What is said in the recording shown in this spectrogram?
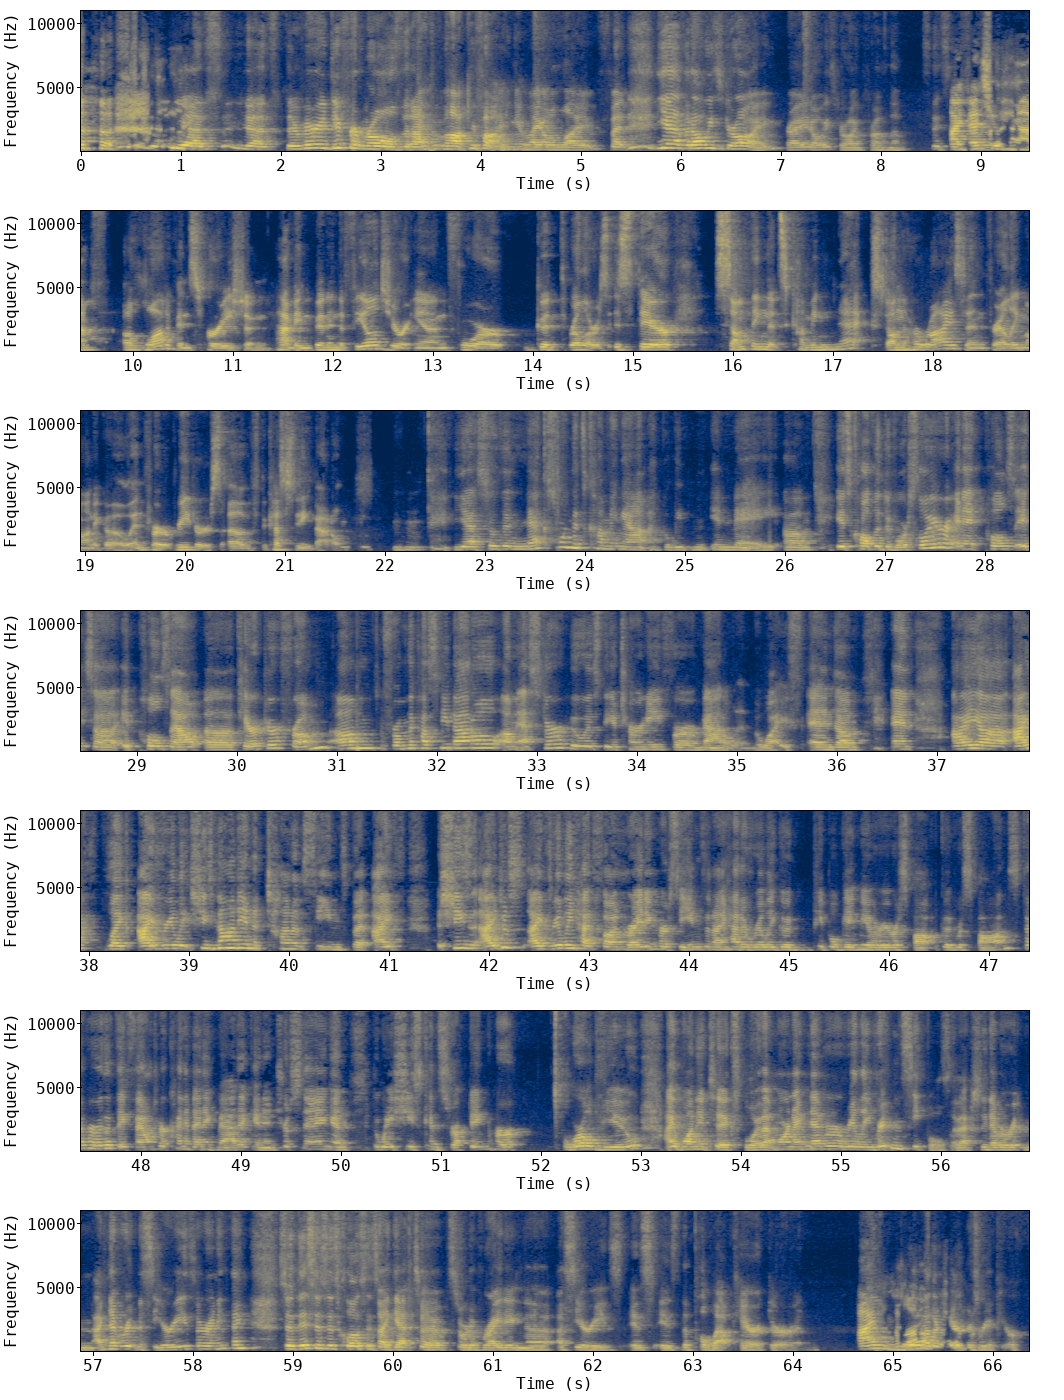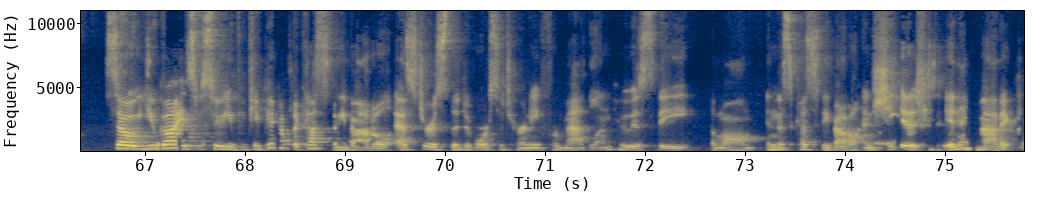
yes, yes. They're very different roles that I'm occupying in my own life. But yeah, but always drawing, right? Always drawing from them. I bet you have a lot of inspiration having been in the field you're in for good thrillers. Is there something that's coming next on the horizon for Ellie Monago and for readers of the custody battle? Mm-hmm. Mm-hmm. Yeah. So the next one that's coming out, I believe in May, um, is called The Divorce Lawyer, and it pulls it's uh, it pulls out a character from um, from the custody battle, um, Esther, who is the attorney for Madeline, the wife, and um, and I uh, I like I really she's not in a ton of scenes, but I've she's I just I really had fun writing her scenes, and I had a really good people gave me a very good response to her that they found her kind of enigmatic and interesting, and the way she's constructing her worldview i wanted to explore that more and i've never really written sequels. I've actually never written i've never written a series or anything. So this is as close as i get to sort of writing a, a series is is the pull out character and I love other characters reappear. So you guys, so you, if you pick up the custody battle, Esther is the divorce attorney for Madeline, who is the the mom in this custody battle, and she is she's enigmatic.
